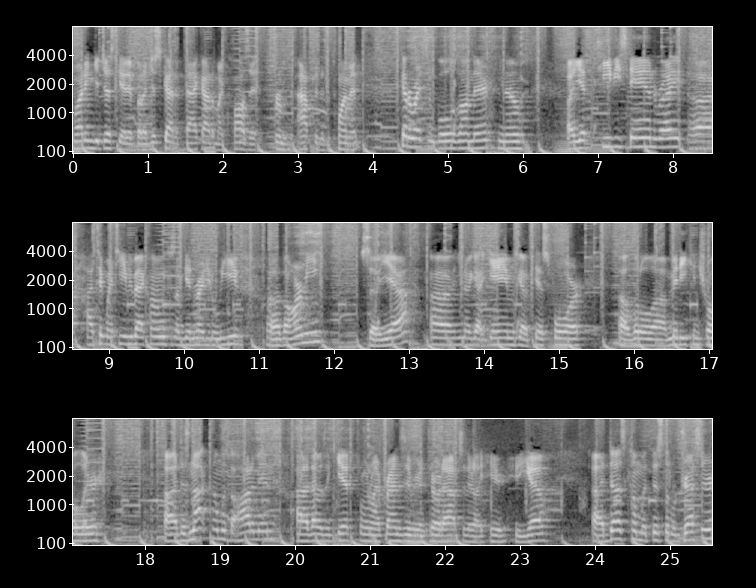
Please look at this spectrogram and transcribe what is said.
Well, I didn't get, just get it, but I just got it back out of my closet from after the deployment. Got to write some goals on there, you know. Uh, you got the TV stand, right? Uh, I took my TV back home because I'm getting ready to leave uh, the army. So yeah, uh, you know, you got games, you got a PS4, a little uh, MIDI controller, uh, does not come with the ottoman. Uh, that was a gift from one of my friends. They were gonna throw it out, so they're like, here, here you go. Uh, it does come with this little dresser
